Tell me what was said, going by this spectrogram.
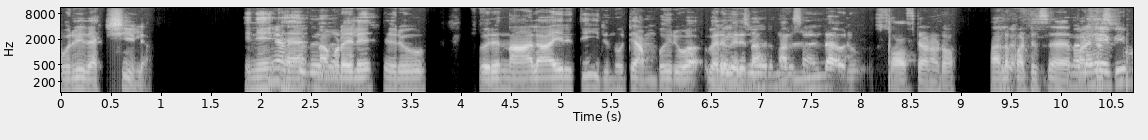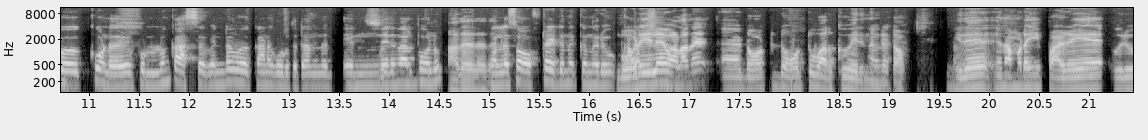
ഒരു രക്ഷയില്ല. ഇനി നമ്മുടെ ഒരു ഒരു നാലായിരത്തി ഇരുന്നൂറ്റി അമ്പത് രൂപ വരെ വരുന്ന നല്ല ഒരു സോഫ്റ്റ് ആണ് കേട്ടോ നല്ല പട്ടി നല്ല ഹെവി വർക്കും ഉണ്ട്. അതായത് ഫുള്ളും കസവിന്റെ വർക്കാണ് കൊടുത്തിട്ട് എന്നിരുന്നാൽ പോലും അതെ അതെ അതെ. നല്ല സോഫ്റ്റ് ആയിട്ട് നിൽക്കുന്ന ഒരു ബോഡിയിലെ വളരെ ഡോട്ട് ഡോട്ട് വർക്ക് വരുന്നുണ്ട്. കേട്ടോ ഇത് നമ്മുടെ ഈ പഴയ ഒരു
